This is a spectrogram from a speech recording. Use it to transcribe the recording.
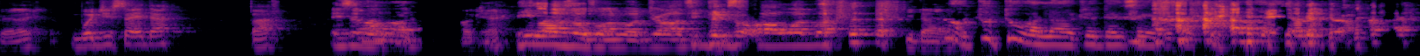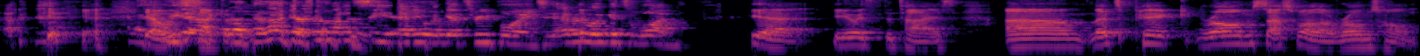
Really? What'd you say, that? Bah? He said one, one. Okay. He loves those one one draws. He picks all one one. he does. No, two two allowed to they say. yeah, we yeah, suck. But I just want to see anyone get three points. Everyone gets one. Yeah, he always the ties. Um, let's pick Rome Sassuolo. Rome's home.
